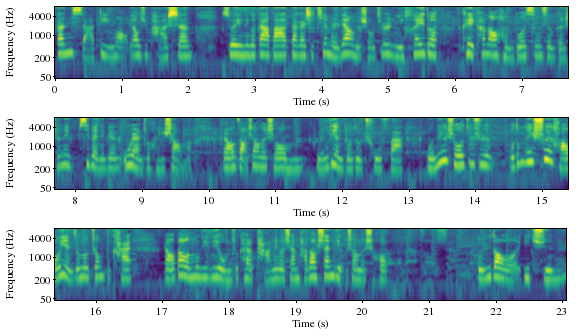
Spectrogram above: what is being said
丹霞地貌，要去爬山，所以那个大巴大概是天没亮的时候，就是你黑的可以看到很多星星，本身那西北那边污染就很少嘛。然后早上的时候，我们五点多就出发，我那个时候就是我都没睡好，我眼睛都睁不开。然后到了目的地，我们就开始爬那个山。爬到山顶上的时候，我遇到了一群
